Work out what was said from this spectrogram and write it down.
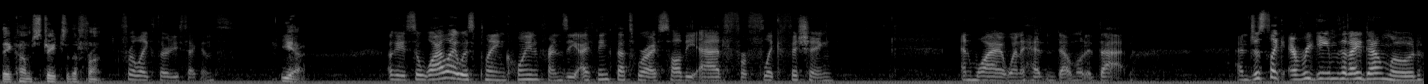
They come straight to the front. For like 30 seconds. Yeah. Okay, so while I was playing Coin Frenzy, I think that's where I saw the ad for Flick Fishing and why I went ahead and downloaded that. And just like every game that I download,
